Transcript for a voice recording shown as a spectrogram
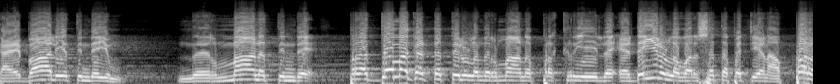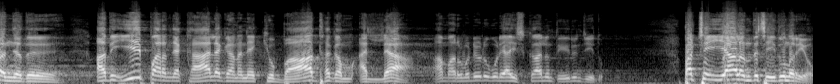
കൈബാലയത്തിന്റെയും നിർമ്മാണത്തിന്റെ പ്രഥമഘട്ടത്തിലുള്ള നിർമ്മാണ പ്രക്രിയയുടെ ഇടയിലുള്ള വർഷത്തെ പറ്റിയാണ് അപ്പറഞ്ഞത്. അത് ഈ പറഞ്ഞ കാലഗണനയ്ക്കു ബാധകം അല്ല. ആ മറുപടിയോട് കൂടി ആ ഇഷ്കാലം തീരും ചെയ്തു. പക്ഷെ ഇയാൾ എന്ത് ചെയ്തു എന്നറിയോ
